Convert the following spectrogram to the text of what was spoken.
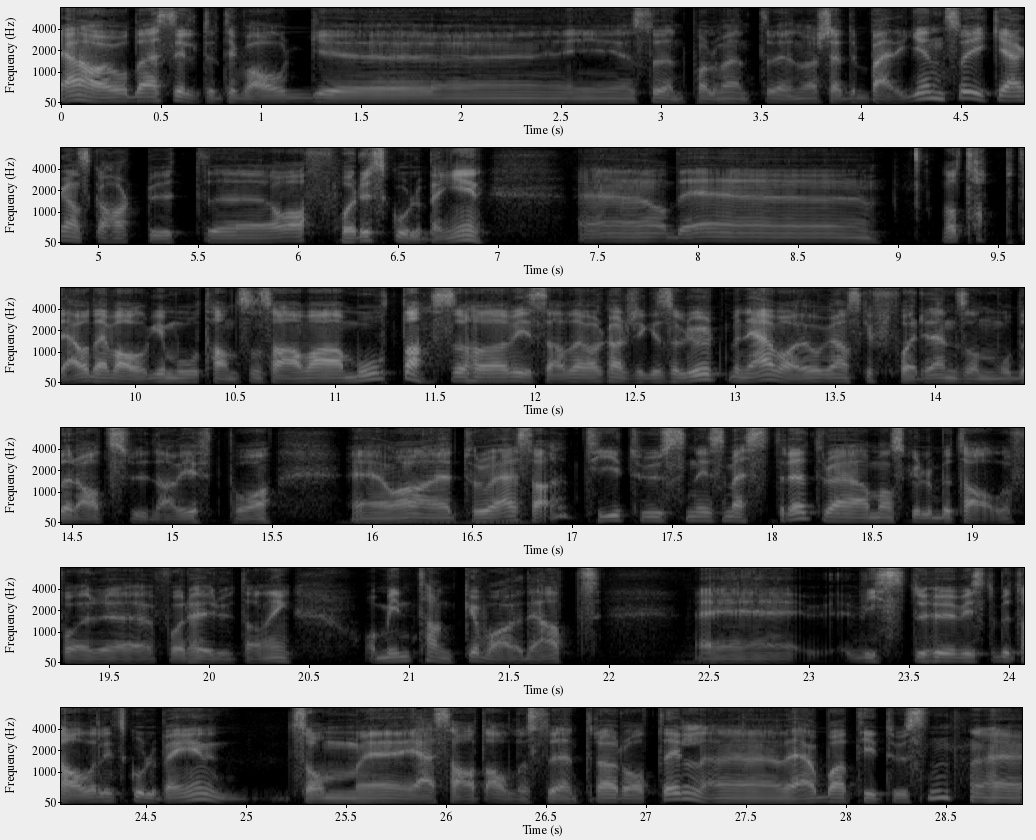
jeg har jo, Da jeg stilte til valg i studentparlamentet ved Universitetet i Bergen, så gikk jeg ganske hardt ut og var for skolepenger. Og det nå tapte jeg jo det valget mot han som sa han var mot, da, så viste det at det var kanskje ikke så lurt. Men jeg var jo ganske for en sånn moderat studieavgift på eh, jeg tror jeg sa 10 000 i semesteret tror jeg man skulle betale for, eh, for høyere utdanning. Og min tanke var jo det at Eh, hvis, du, hvis, du, betaler litt skolepenger, som jeg sa at alle studenter har råd til, eh, det er jo bare 10 000, eh,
